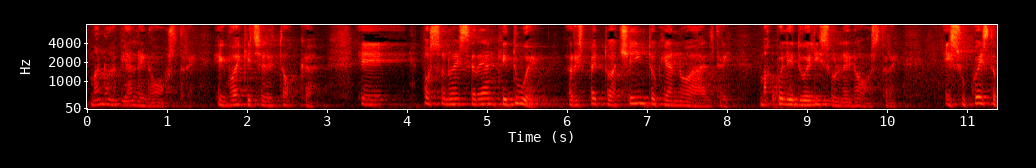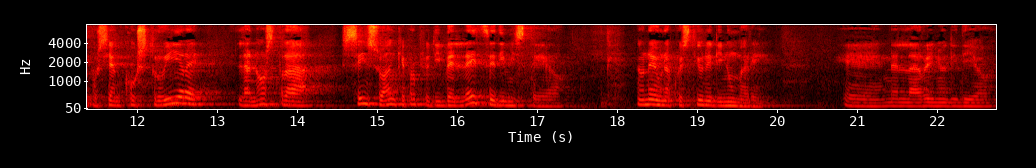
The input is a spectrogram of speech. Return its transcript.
ma noi abbiamo le nostre e guai che ce le tocca. E possono essere anche due rispetto a cento che hanno altri, ma quelle due lì sono le nostre e su questo possiamo costruire la nostra senso anche proprio di bellezza e di mistero. Non è una questione di numeri eh, nel regno di Dio,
